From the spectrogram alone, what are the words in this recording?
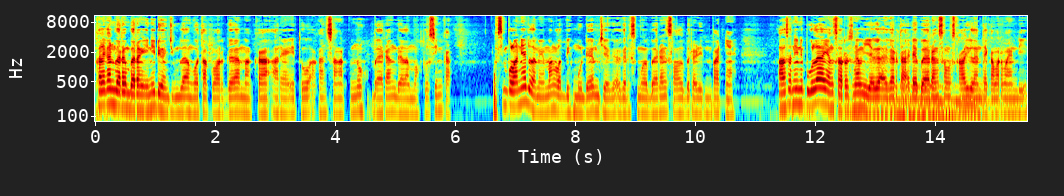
Kalikan barang-barang ini dengan jumlah anggota keluarga, maka area itu akan sangat penuh barang dalam waktu singkat. Kesimpulannya adalah memang lebih mudah menjaga agar semua barang selalu berada di tempatnya. Alasan ini pula yang seharusnya menjaga agar tak ada barang sama sekali di lantai kamar mandi,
